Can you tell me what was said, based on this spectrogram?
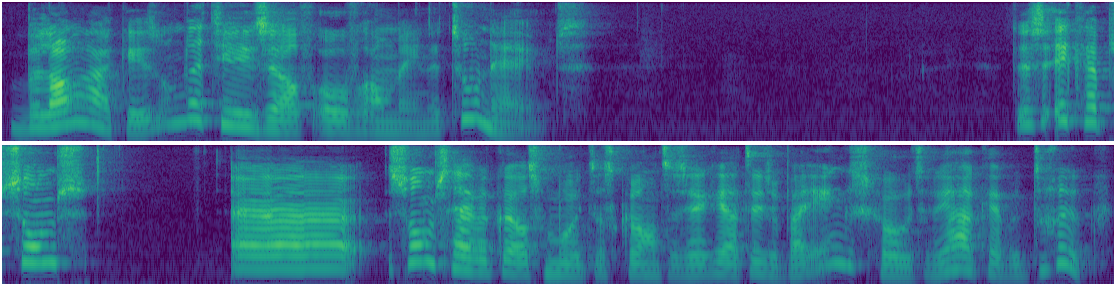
belangrijk is, omdat je jezelf overal mee naartoe neemt. Dus ik heb soms, uh, soms heb ik wel eens moeite als klanten zeggen, ja, het is erbij ingeschoten. Ja, ik heb het druk.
